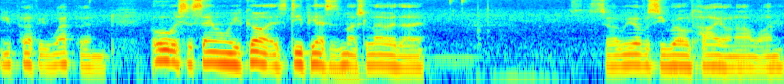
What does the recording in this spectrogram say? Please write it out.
New perfect weapon. Oh, it's the same one we've got. Its DPS is much lower though. So we obviously rolled high on our one.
